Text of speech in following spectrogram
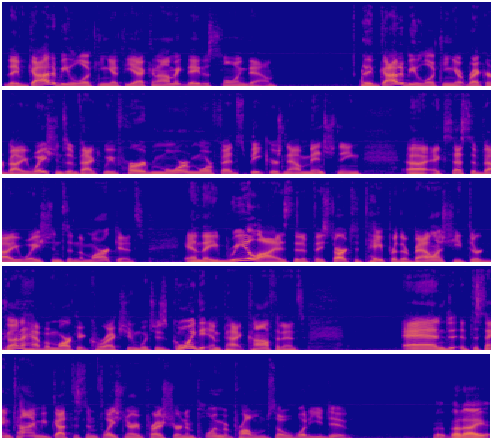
they've got to be looking at the economic data slowing down. They've got to be looking at record valuations. In fact, we've heard more and more Fed speakers now mentioning uh, excessive valuations in the markets and they realize that if they start to taper their balance sheet, they're going to have a market correction, which is going to impact confidence. And at the same time, you've got this inflationary pressure and employment problem. So what do you do? But, but I,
